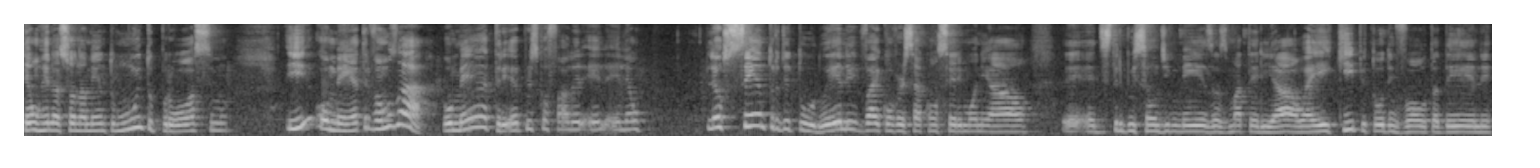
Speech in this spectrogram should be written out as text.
tem um relacionamento muito próximo. E o maître, vamos lá, o maître, é por isso que eu falo, ele, ele é o ele é o centro de tudo. Ele vai conversar com o cerimonial, é, é distribuição de mesas, material, a equipe toda em volta dele,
